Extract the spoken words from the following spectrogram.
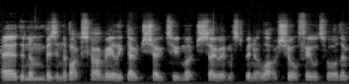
Uh, the numbers in the box score really don't show too much, so it must have been a lot of short fields for them.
